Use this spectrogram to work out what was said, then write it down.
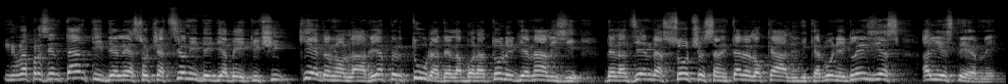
I rappresentanti delle associazioni dei diabetici chiedono la riapertura del laboratorio di analisi dell'azienda sociosanitaria locale di Carboni Iglesias agli esterni.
